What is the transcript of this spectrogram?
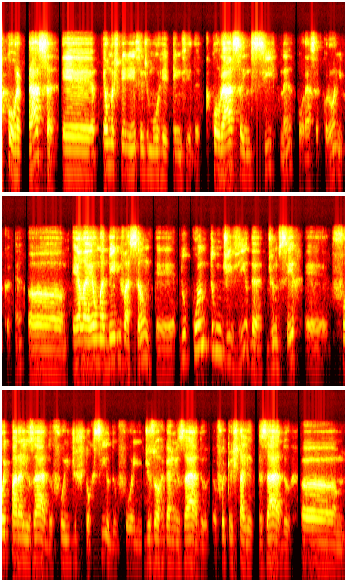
a couraça é, é uma experiência de morrer em vida. A couraça em si, né, couraça crônica, né, uh, ela é uma derivação é, do quantum de vida de um ser é, foi paralisado, foi distorcido, foi desorganizado, foi cristalizado. Uh,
